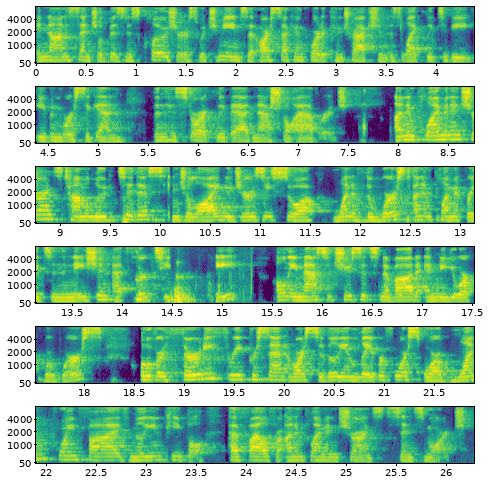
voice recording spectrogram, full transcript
and non essential business closures, which means that our second quarter contraction is likely to be even worse again than the historically bad national average. Unemployment insurance, Tom alluded to this. In July, New Jersey saw one of the worst unemployment rates in the nation at 13.8. Only Massachusetts, Nevada, and New York were worse. Over 33% of our civilian labor force, or 1.5 million people, have filed for unemployment insurance since March.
